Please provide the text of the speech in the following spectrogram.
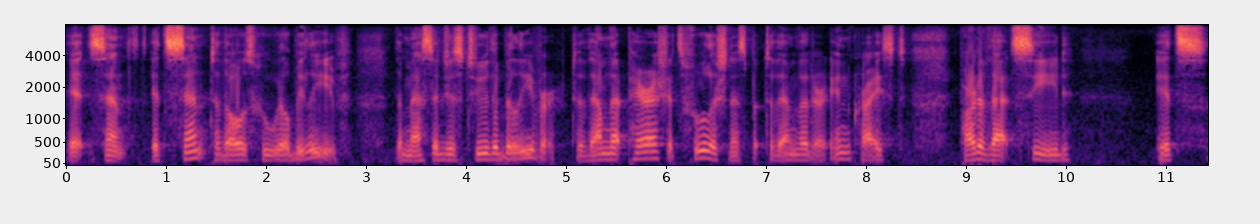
It sent, it's sent to those who will believe. The message is to the believer. To them that perish, it's foolishness, but to them that are in Christ, part of that seed, it's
